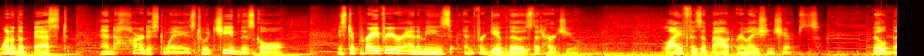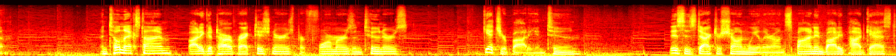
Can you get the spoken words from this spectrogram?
One of the best and hardest ways to achieve this goal is to pray for your enemies and forgive those that hurt you. Life is about relationships. Build them. Until next time, body guitar practitioners, performers, and tuners, get your body in tune. This is Dr. Sean Wheeler on Spine and Body Podcast,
